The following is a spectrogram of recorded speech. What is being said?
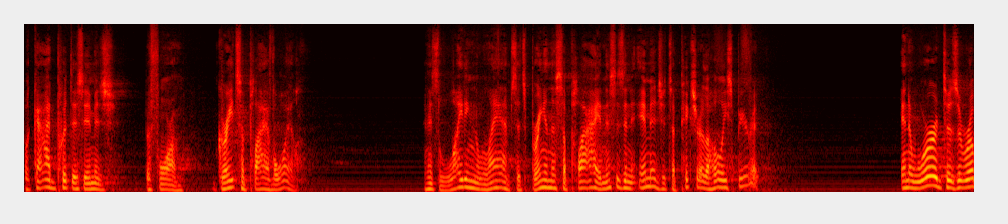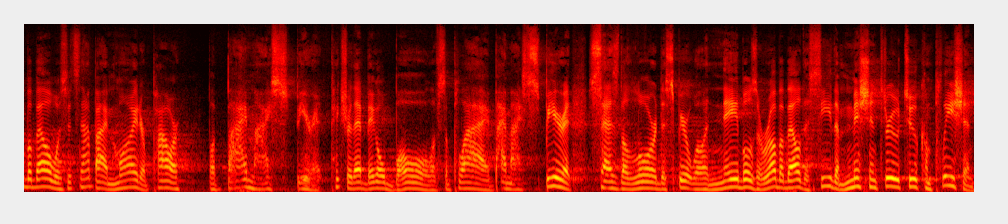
But God put this image before him great supply of oil. And it's lighting the lamps, it's bringing the supply. And this is an image, it's a picture of the Holy Spirit. And the word to Zerubbabel was it's not by might or power, but by my spirit. Picture that big old bowl of supply. By my spirit, says the Lord. The spirit will enable Zerubbabel to see the mission through to completion.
